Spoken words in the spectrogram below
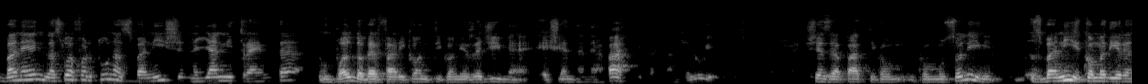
Banen, la sua fortuna svanisce negli anni 30, un po' il dover fare i conti con il regime e scenderne a patti, perché anche lui scese a patti con, con Mussolini. Svanì, come dire,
